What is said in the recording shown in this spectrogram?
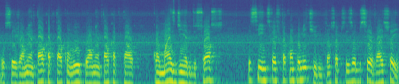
ou seja, aumentar o capital com lucro, aumentar o capital com mais dinheiro de sócios, esse índice vai ficar comprometido. Então só precisa observar isso aí.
